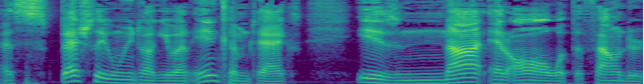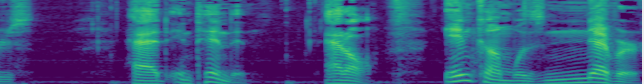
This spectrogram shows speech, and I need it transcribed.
especially when we're talking about income tax, is not at all what the founders had intended at all. Income was never,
